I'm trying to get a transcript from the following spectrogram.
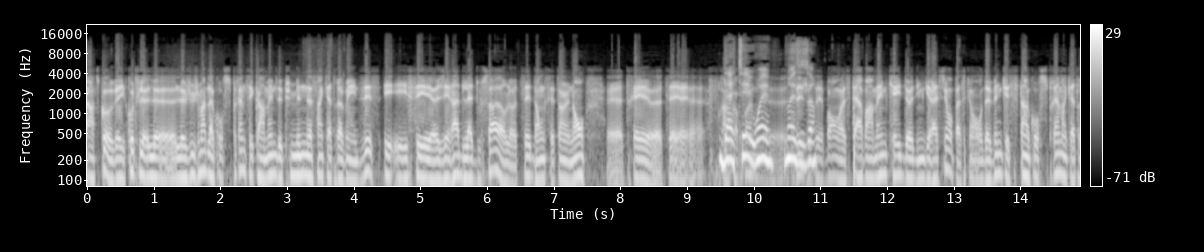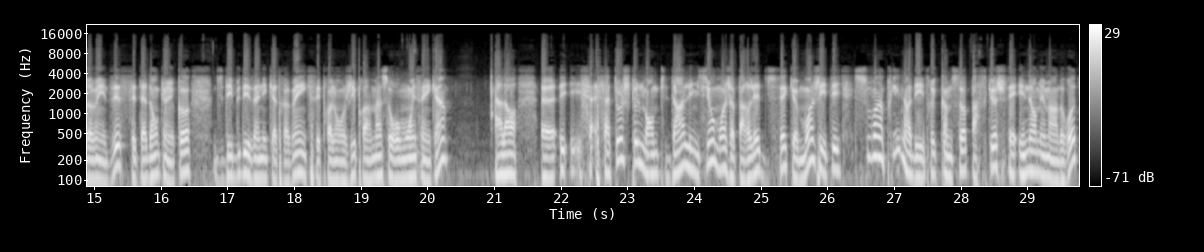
en tout cas, écoute, le, le, le jugement de la Cour suprême, c'est quand même depuis 1990 et, et c'est euh, Gérard de la douceur, là, tu sais, donc c'est un nom euh, très, euh, très daté, ouais, euh, ouais c'est ça. Bon, c'était avant même qu'il y ait de l'immigration, parce qu'on devine que si c'était en Cour suprême en 90, c'était donc un cas du début des années 80 qui s'est prolongé probablement sur au moins cinq ans. Alors, euh, ça, ça, touche tout le monde. Puis dans l'émission, moi, je parlais du fait que moi, j'ai été souvent pris dans des trucs comme ça parce que je fais énormément de routes.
